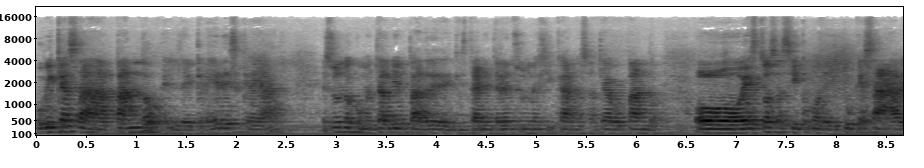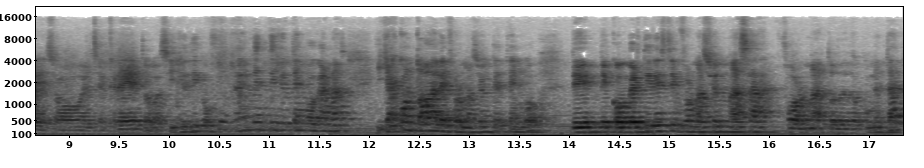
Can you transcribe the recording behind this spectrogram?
ubicas a Pando, el de Creer es Crear, es un documental bien padre que está en internet, es mexicano, Santiago Pando. O estos así como de ¿y tú qué sabes? o el secreto o así. Yo digo, realmente yo tengo ganas y ya con toda la información que tengo de, de, convertir esta información más a formato de documental.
